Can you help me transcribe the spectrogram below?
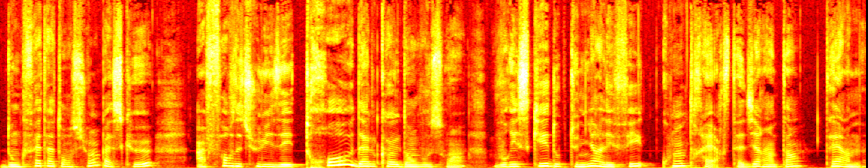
Donc faites attention parce que à force d'utiliser trop d'alcool dans vos soins, vous risquez d'obtenir l'effet contraire, c'est-à-dire un teint terne.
